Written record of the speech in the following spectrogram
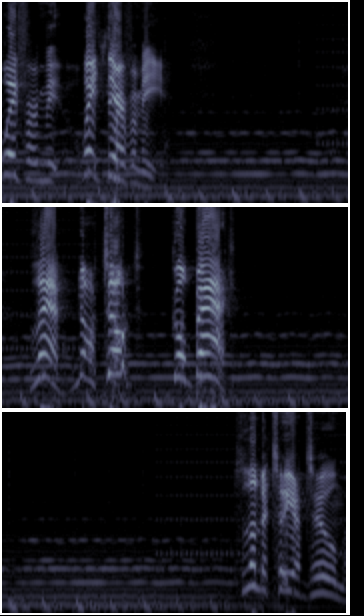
Wait for me. Wait there for me. Lan, no, don't! Go back! Plummet to your doom.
